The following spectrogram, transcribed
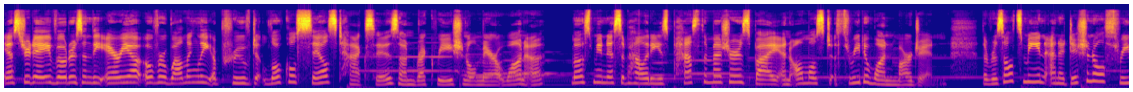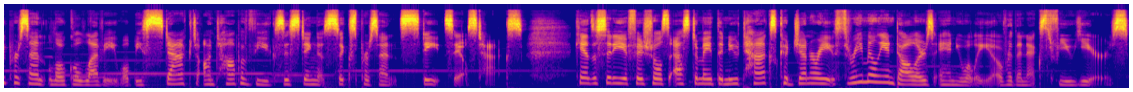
Yesterday, voters in the area overwhelmingly approved local sales taxes on recreational marijuana. Most municipalities passed the measures by an almost 3 to 1 margin. The results mean an additional 3% local levy will be stacked on top of the existing 6% state sales tax. Kansas City officials estimate the new tax could generate $3 million annually over the next few years.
